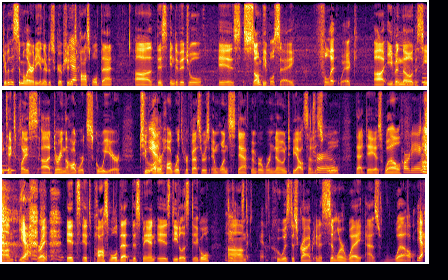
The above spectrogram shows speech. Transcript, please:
given the similarity in their description, Yeah. it's possible that uh, this individual is. Some people say Flitwick, uh, even though the scene takes place uh, during the Hogwarts school year. Two Yeah. other Hogwarts professors and one staff member were known to be outside of the school that day as well. Partying. Um, yeah, right. It's it's possible that this man is Daedalus Diggle, um, Diggle, yeah. who was described in a similar way as well. Yeah.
